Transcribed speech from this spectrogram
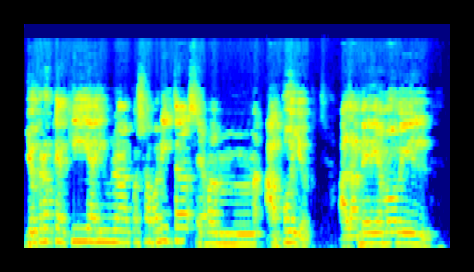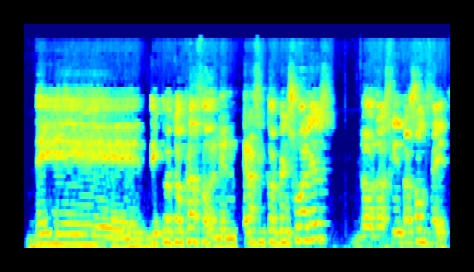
yo creo que aquí hay una cosa bonita, se llama apoyo a la media móvil de corto plazo en gráficos mensuales, los 211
